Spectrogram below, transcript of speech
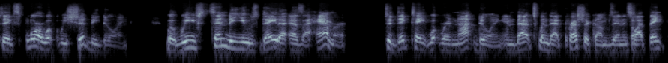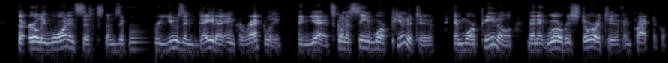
to explore what we should be doing. But we tend to use data as a hammer to dictate what we're not doing. And that's when that pressure comes in. And so I think the early warning systems, if we're using data incorrectly, then yeah, it's going to seem more punitive and more penal than it will restorative and practical.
